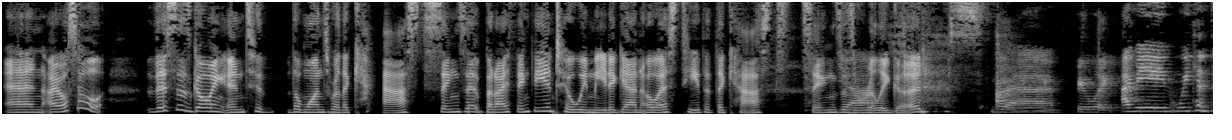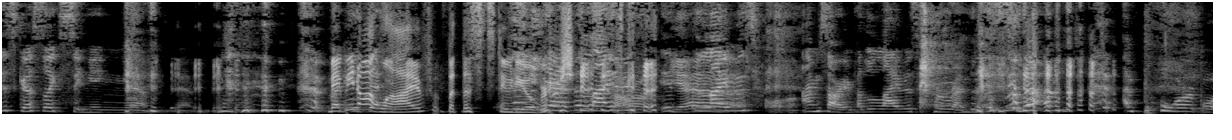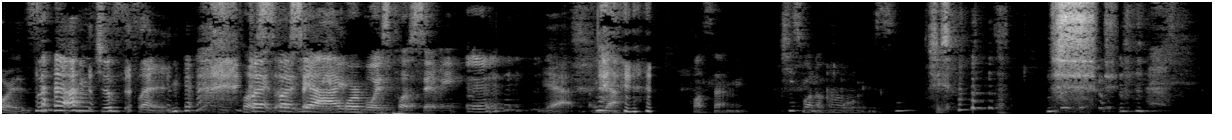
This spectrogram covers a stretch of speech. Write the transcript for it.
And I also, this is going into the ones where the cast sings it, but I think the Until We Meet Again OST that the cast sings is really good. Yes. Yeah. I feel like I mean, we can discuss like singing. Um, um, but Maybe not it- live, but the studio version. yeah, version. the is live, good. is, it, Yeah. the live is. I'm sorry, but the live is horrendous. poor boys. I'm just saying. plus but uh, but Sammy. yeah, I- Poor boys plus Sammy. yeah, yeah. Plus Sammy, she's one of the boys. She's-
